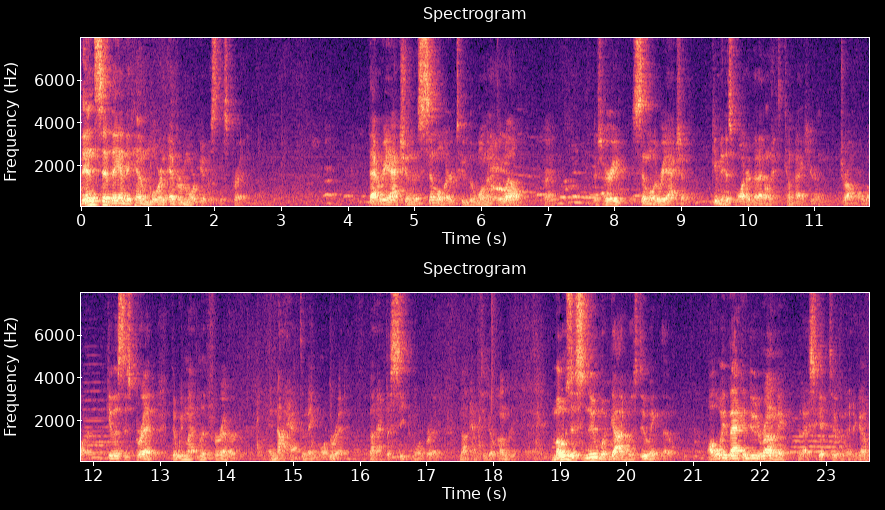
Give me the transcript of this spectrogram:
Then said they unto him, Lord, evermore give us this bread. That reaction is similar to the woman at the well, right? There's a very similar reaction. Give me this water that I don't have to come back here and draw more water. Give us this bread that we might live forever and not have to make more bread, not have to seek more bread, not have to go hungry. Moses knew what God was doing, though. All the way back in Deuteronomy, that I skipped to a minute ago,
